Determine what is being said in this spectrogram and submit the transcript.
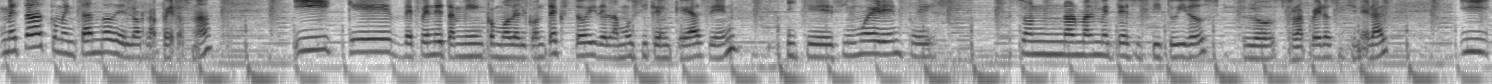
me estabas comentando de los raperos, ¿no? Y que depende también como del contexto y de la música en que hacen y que si mueren, pues son normalmente sustituidos los raperos en general. Y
